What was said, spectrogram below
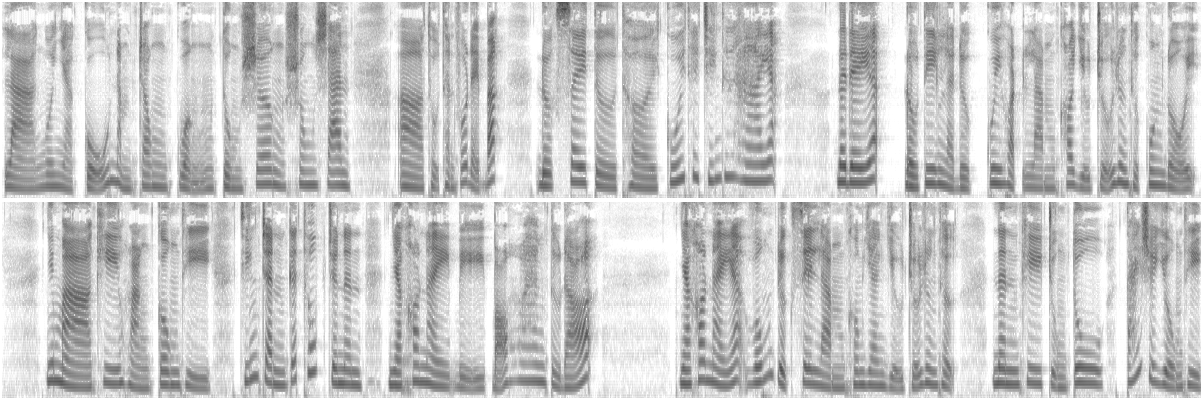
là ngôi nhà cũ nằm trong quận Tùng Sơn, Sông San, à, thuộc thành phố Đài Bắc, được xây từ thời cuối Thế chiến thứ hai. Á. Nơi đây á, đầu tiên là được quy hoạch làm kho dự trữ lương thực quân đội. Nhưng mà khi hoàng công thì chiến tranh kết thúc cho nên nhà kho này bị bỏ hoang từ đó. Nhà kho này á, vốn được xây làm không gian dự trữ lương thực, nên khi trùng tu, tái sử dụng thì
